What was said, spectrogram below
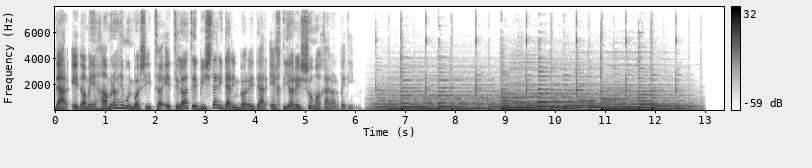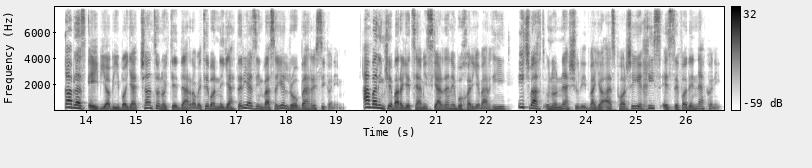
در ادامه همراهمون باشید تا اطلاعات بیشتری در این باره در اختیار شما قرار بدیم. قبل از ایبیابی باید چند تا نکته در رابطه با نگهداری از این وسایل رو بررسی کنیم. اول اینکه برای تمیز کردن بخاری برقی هیچ وقت اونو نشورید و یا از پارچه خیس استفاده نکنید.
